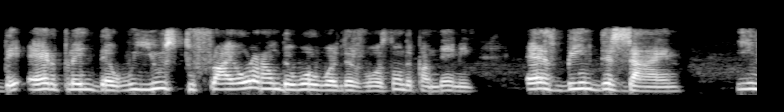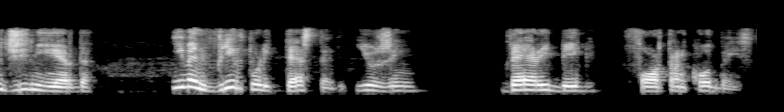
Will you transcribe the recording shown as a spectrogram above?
the airplane that we used to fly all around the world when there was not a pandemic, has been designed, engineered, even virtually tested using very big Fortran code base.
